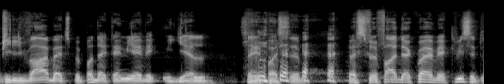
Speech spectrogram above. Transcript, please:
Puis l'hiver, ben, tu peux pas être ami avec Miguel. C'est impossible. Parce que tu veux faire de quoi avec lui, c'est tout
